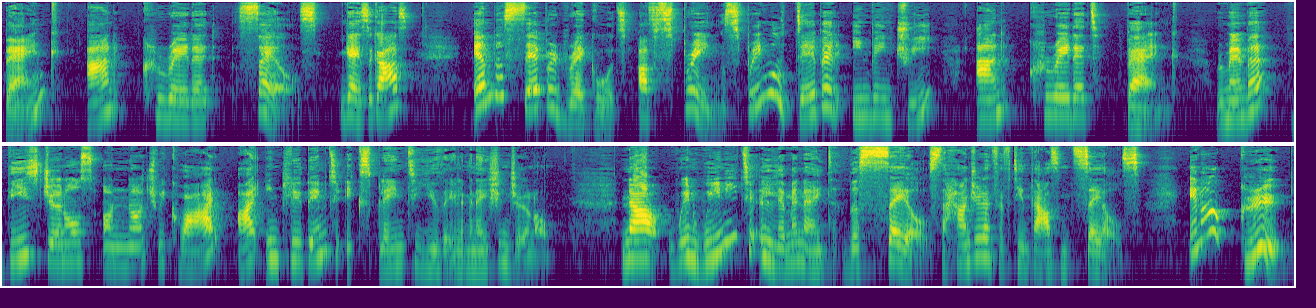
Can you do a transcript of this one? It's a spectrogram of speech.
bank, and credit sales. Okay, so guys, in the separate records of Spring, Spring will debit inventory and credit bank. Remember, these journals are not required. I include them to explain to you the elimination journal. Now, when we need to eliminate the sales, the 115,000 sales, in our group,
